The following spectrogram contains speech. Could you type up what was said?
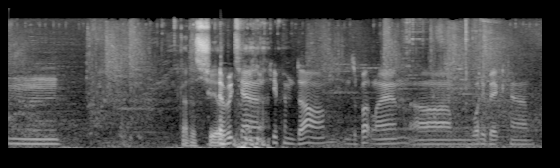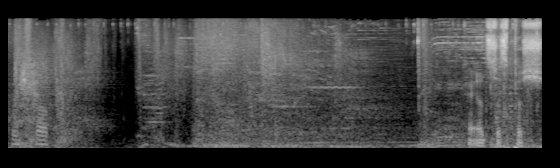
Hmm. Got his shield. If we can keep him down in the bot lane, um, Wallybag can push up. okay, let's just push.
